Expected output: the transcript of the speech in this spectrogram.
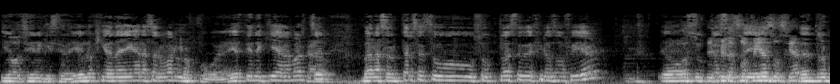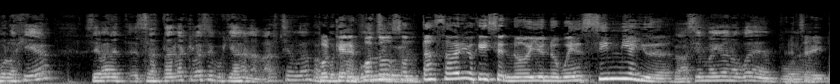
Y no tienen que ser ellos los que van a llegar a salvarlos, pues. Ellos tienen que ir a la marcha, Claro. van a saltarse su- sus clases de filosofía o sus clases filosofía de, social. de antropología. Se van a saltar las clases porque van a la marcha, weón. Porque en el fondo son tan saberios que dicen, no, ellos no pueden sin mi ayuda. Los así en mayo no pueden, pues. El.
